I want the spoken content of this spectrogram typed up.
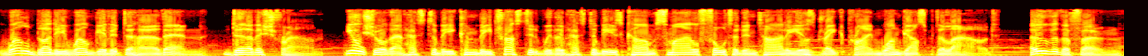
Well bloody well give it to her then, Dervish frown. You're sure that Hestaby can be trusted with it Hestaby's calm smile faltered entirely as Drake Prime 1 gasped aloud. Over the phone,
